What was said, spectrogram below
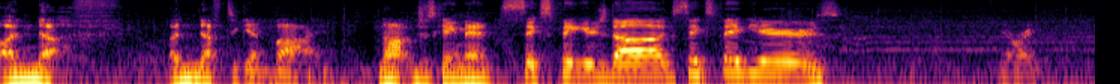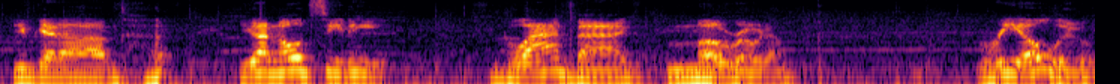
Enough. Enough to get by. Not just kidding, man. Six figures, dog. Six figures. Yeah, right. You've got uh, you got an old CD, Glad Bag, Mow Rotom, Riolu,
